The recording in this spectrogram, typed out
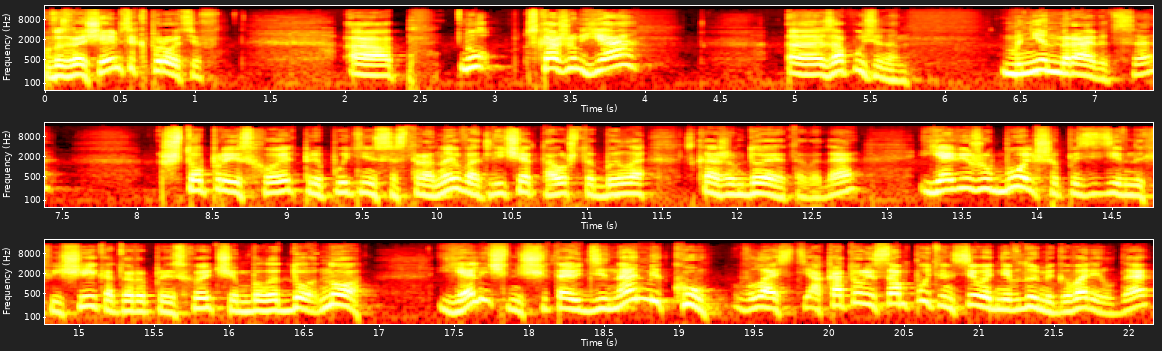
Возвращаемся к против. Э, ну, скажем, я э, за Путина. Мне нравится что происходит при Путине со страной, в отличие от того, что было, скажем, до этого, да. Я вижу больше позитивных вещей, которые происходят, чем было до. Но я лично считаю динамику власти, о которой сам Путин сегодня в Думе говорил, да,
